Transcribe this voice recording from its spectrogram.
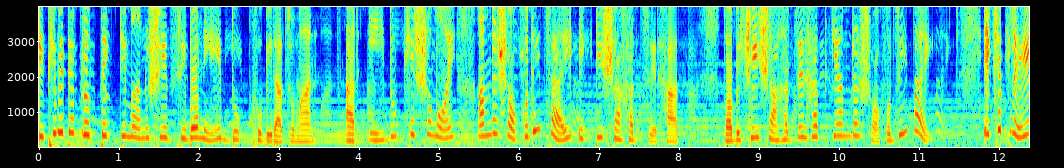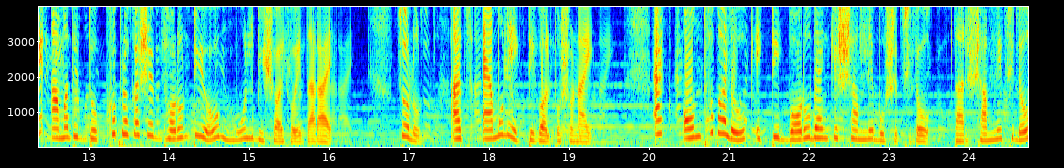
পৃথিবীতে প্রত্যেকটি মানুষের জীবনে দুঃখ বিরাজমান। আর এই দুঃখের সময় আমরা সকলেই চাই একটি সাহায্যের হাত। তবে সেই সাহায্যের হাত কি আমরা সহজেই পাই? এক্ষেত্রে আমাদের দুঃখ প্রকাশের ধরনটিও মূল বিষয় হয়ে দাঁড়ায়। চলুন, আজ এমনই একটি গল্প শোনাই। এক অন্ধ বালক একটি বড় ব্যাংকের সামনে বসেছিল। তার সামনে ছিল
